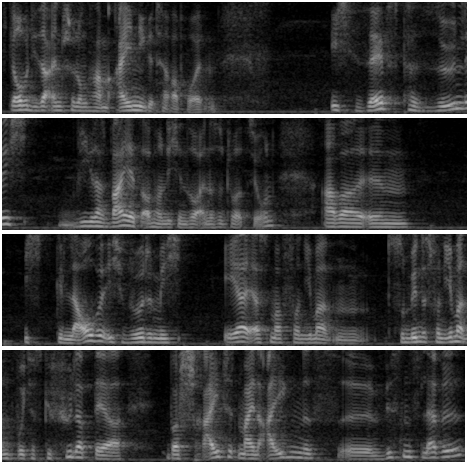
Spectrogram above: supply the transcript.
Ich glaube, diese Einstellung haben einige Therapeuten. Ich selbst persönlich, wie gesagt, war jetzt auch noch nicht in so einer Situation, aber ähm, ich glaube, ich würde mich eher erstmal von jemandem, zumindest von jemandem, wo ich das Gefühl habe, der überschreitet mein eigenes äh, Wissenslevel.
